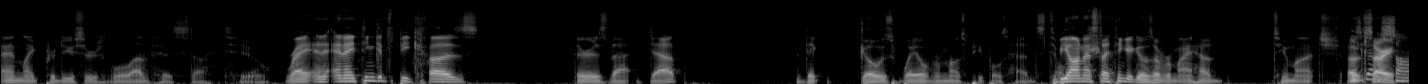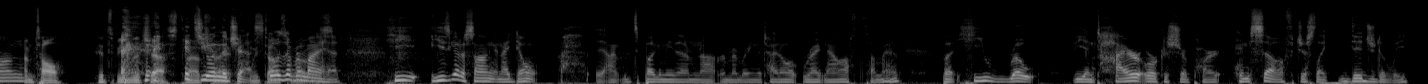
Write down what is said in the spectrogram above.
and like producers love his stuff too, right? And and I think it's because there is that depth that goes way over most people's heads. To Oh, be honest, I think it goes over my head too much. He's oh, got a sorry, song. I'm tall. Hits me in the chest. hits That's you in the right. Chest. Goes over my this. head. He he's got a song, and I don't. It's bugging me that I'm not remembering the title right now off the top of my head. But he wrote the entire orchestra part himself, just like digitally.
